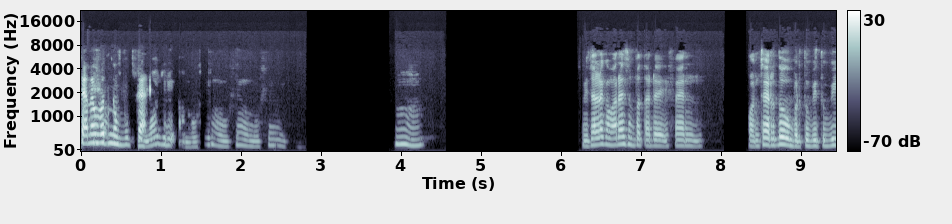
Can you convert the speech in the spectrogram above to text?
Karena buat ngebuka. Semua jadi unboxing, unboxing, unboxing. Hmm. Misalnya kemarin sempat ada event konser tuh bertubi-tubi.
